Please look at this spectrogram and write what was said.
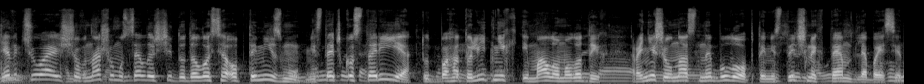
Я відчуваю, що в нашому селищі додалося оптимізму. Містечко старіє. Тут багатолітніх і мало молодих. Раніше у нас не було оптимістичних тем для бесід.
